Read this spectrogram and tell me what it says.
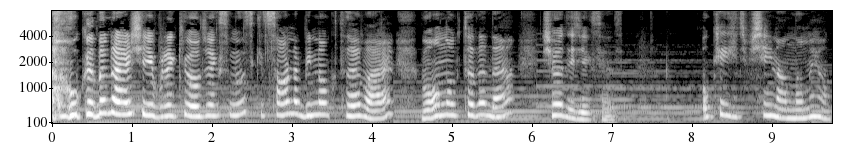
o kadar her şeyi bırakıyor olacaksınız ki sonra bir nokta var ve o noktada da şöyle diyeceksiniz. Okey hiçbir şeyin anlamı yok.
